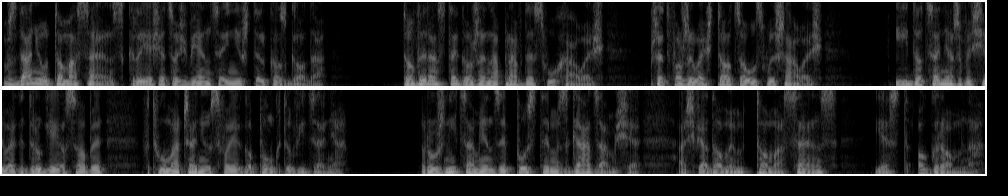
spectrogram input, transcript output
W zdaniu to ma sens, kryje się coś więcej niż tylko zgoda. To wyraz tego, że naprawdę słuchałeś, przetworzyłeś to, co usłyszałeś i doceniasz wysiłek drugiej osoby w tłumaczeniu swojego punktu widzenia. Różnica między pustym zgadzam się, a świadomym to ma sens jest ogromna.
